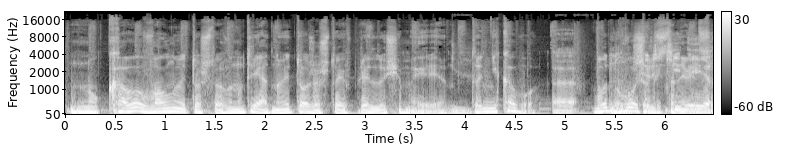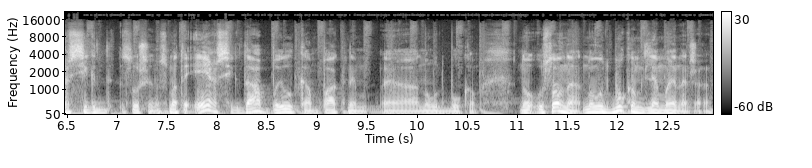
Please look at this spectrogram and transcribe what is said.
Ну, кого волнует то, что внутри одно и то же, что и в предыдущем Air? Да никого. А, Будут ну, в очередь Air всегда... Слушай, ну смотри, Air всегда был компактным э, ноутбуком. Ну, условно, ноутбуком для менеджеров.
